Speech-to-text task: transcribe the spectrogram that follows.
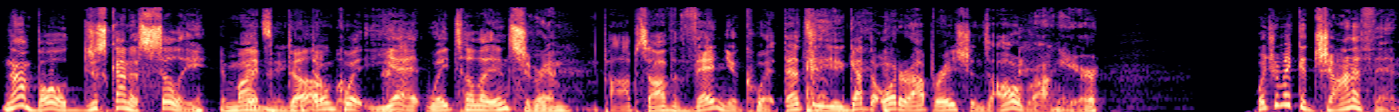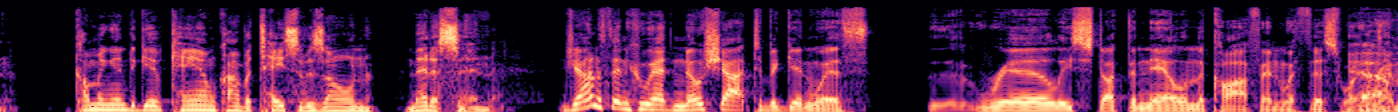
Not bold, just kind of silly, in my It's opinion. dumb. Don't quit yet. Wait till the Instagram pops off, then you quit. That's you got the order operations all wrong here. What'd you make of Jonathan coming in to give Cam kind of a taste of his own medicine? Jonathan, who had no shot to begin with, really stuck the nail in the coffin with this one. Yeah.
